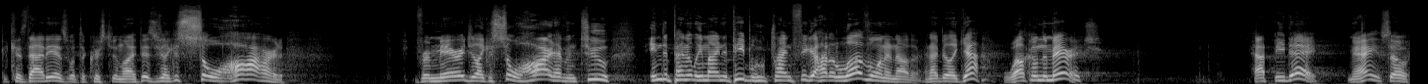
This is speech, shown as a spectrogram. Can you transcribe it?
Because that is what the Christian life is. You're like, it's so hard. For marriage, you're like, it's so hard having two independently minded people who try and figure out how to love one another. And I'd be like, yeah, welcome to marriage. Happy day. Right? So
